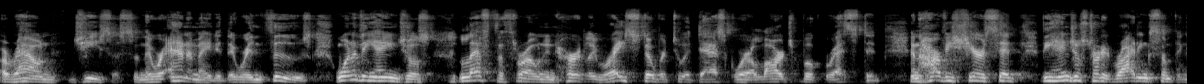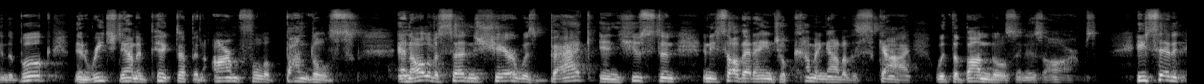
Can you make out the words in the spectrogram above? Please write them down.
around Jesus and they were animated. They were enthused. One of the angels left the throne and hurriedly raced over to a desk where a large book rested. And Harvey Shearer said the angel started writing something in the book, then reached down and picked up an armful of bundles. And all of a sudden, Shearer was back in Houston and he saw that angel coming out of the sky with the bundles in his arms. He said,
